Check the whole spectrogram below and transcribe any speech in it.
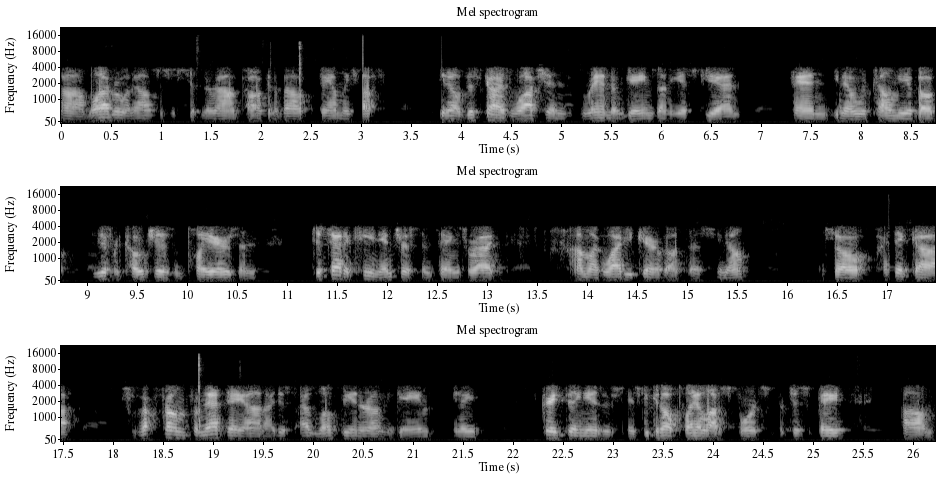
um, while everyone else was just sitting around talking about family stuff, you know, this guy's watching random games on ESPN, and you know would tell me about different coaches and players and just had a keen interest in things where I, I'm like, why do you care about this? You know? So I think, uh, from, from that day on, I just, I love being around the game. You know, the great thing is, is, is we can all play a lot of sports and participate. Um,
